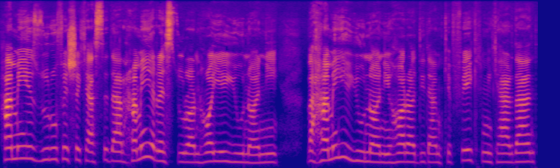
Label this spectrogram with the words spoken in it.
همه ظروف شکسته در همه رستوران های یونانی و همه یونانی ها را دیدم که فکر می کردند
